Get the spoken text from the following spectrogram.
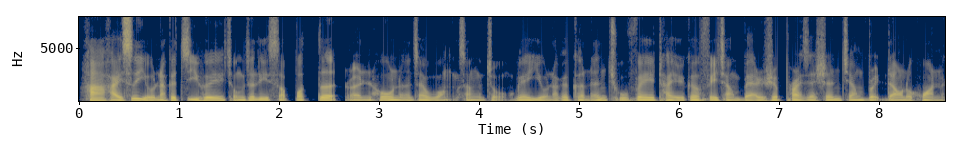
它还是有那个机会从这里 support，然后呢再往上走。OK，有那个可能，除非它有一个非常 bearish price action 这样 break down 的话呢，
